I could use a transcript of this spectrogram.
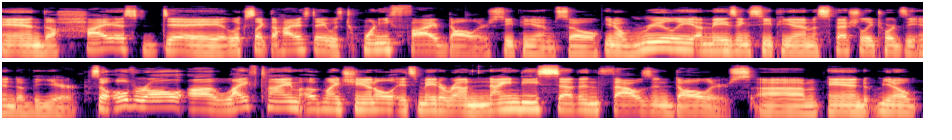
and the highest day, it looks like the highest day was $25 CPM. So, you know, really amazing CPM, especially towards the end of the year. So overall, uh, lifetime of my channel, it's made around $97,000. Um, and, you know,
